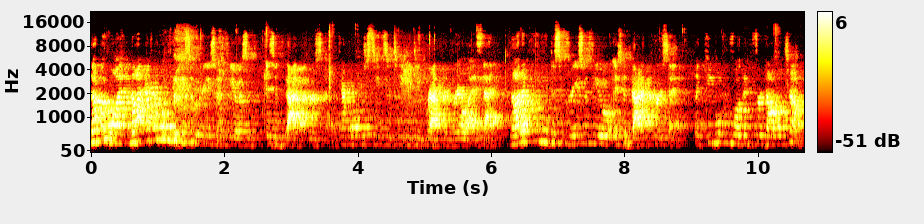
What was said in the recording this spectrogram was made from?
Number one, not everyone who disagrees with you is a, is a bad person. Like everyone just needs to take a deep breath and realize that. Not everyone who disagrees with you is a bad person. Like people who voted for Donald Trump,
